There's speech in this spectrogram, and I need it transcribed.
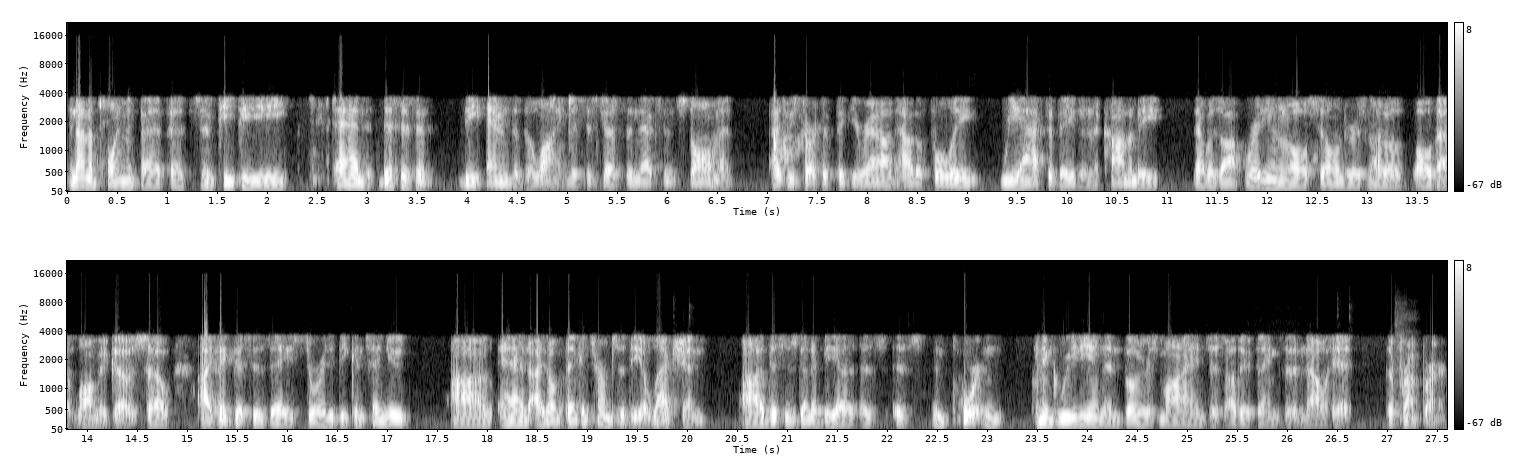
in unemployment benefits and PPE. And this isn't the end of the line. This is just the next installment as we start to figure out how to fully reactivate an economy that was operating on all cylinders not all, that long ago. So I think this is a story to be continued. Uh, and I don't think, in terms of the election, uh, this is going to be a, as important an ingredient in voters' minds as other things that have now hit the front burner.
